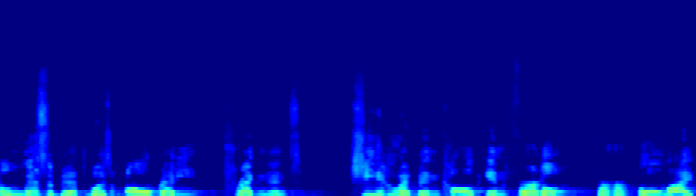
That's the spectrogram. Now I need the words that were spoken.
Elizabeth, was already pregnant. She who had been called infertile for her whole life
